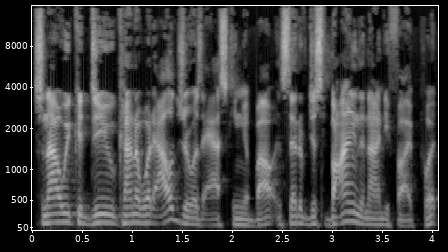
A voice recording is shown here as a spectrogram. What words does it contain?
So now we could do kind of what Aljo was asking about. Instead of just buying the 95 put,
